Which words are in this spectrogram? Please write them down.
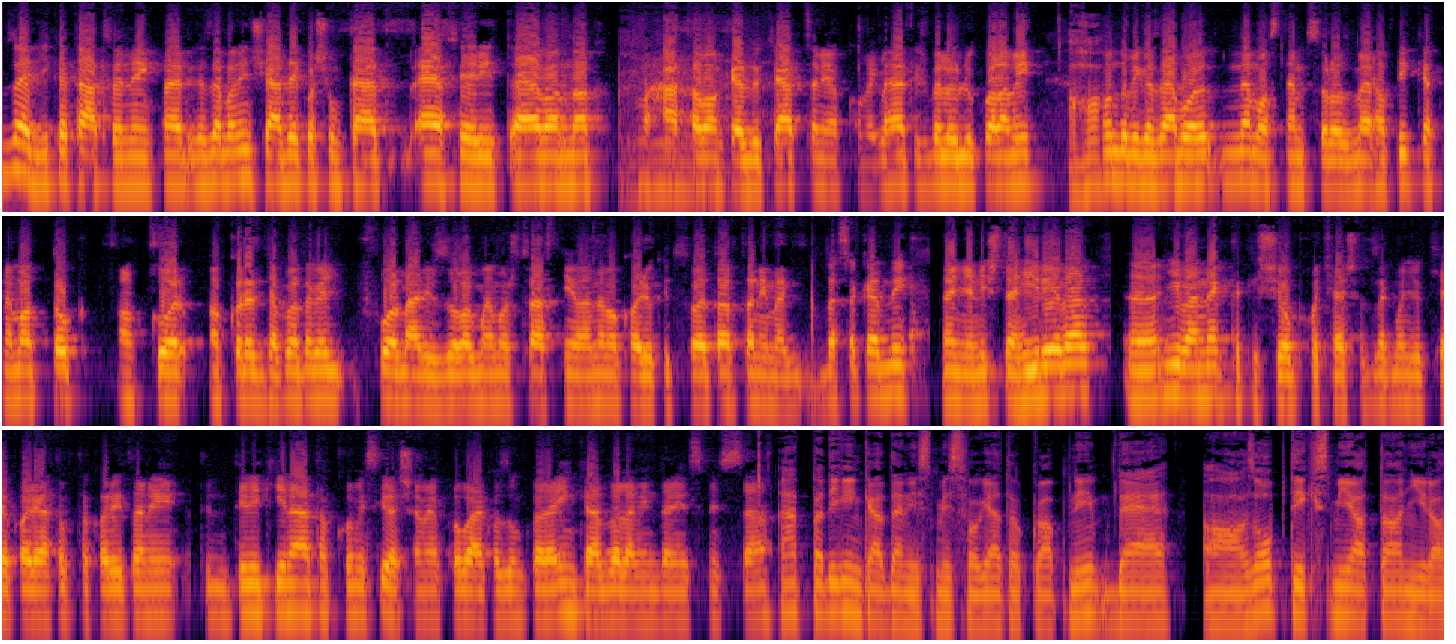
az egyiket átvennénk, mert igazából nincs játékosunk, tehát elfér itt, el vannak, hát ha van kedvük játszani, akkor még lehet is belőlük valami. Aha. Mondom igazából nem azt nem szoroz, mert ha pikket nem adtok, akkor, akkor ez gyakorlatilag egy formális dolog, mert most azt nyilván nem akarjuk itt feltartani, meg beszekedni, menjen Isten hírével. Uh, nyilván nektek is jobb, hogyha esetleg mondjuk ki akarjátok takarítani Tilikinát, akkor mi szívesen megpróbálkozunk vele, inkább vele, mint Dennis Smith-szel. Hát pedig inkább Dennis Smith fogjátok kapni, de az Optics miatt annyira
